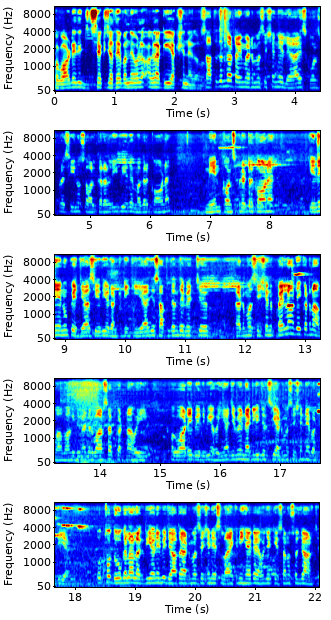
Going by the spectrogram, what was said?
ਫਗਵਾੜੇ ਦੀ ਸਿੱਖ ਜਥੇਬੰਦੀਆਂ ਵੱਲੋਂ ਅਗਲਾ ਕੀ ਐਕਸ਼ਨ ਹੈਗਾ ਵਾ? 7 ਦਿਨ ਦਾ ਟਾਈਮ ਐਡਮਿਨਿਸਟ੍ਰੇਸ਼ਨ ਨੇ ਲਿਆ ਇਸ ਕਨਸਪੀਰੇਸੀ ਨੂੰ ਸੋਲਵ ਕਰਨ ਲਈ ਵੀ ਇਹਦੇ ਮਗਰ ਕੌਣ ਹੈ? ਮੇਨ ਕਨਸਪੀਰੇਟਰ ਕੌਣ ਹੈ? ਕਿਹਨੇ ਇਹਨੂੰ ਭੇਜਿਆ ਸੀ ਇਹਦੀ ਆਇਡੈਂਟੀਟੀ ਕੀ ਹੈ? ਜੀ 7 ਦਿਨ ਦੇ ਵਿੱਚ ਐਡਮਿਨਿਸਟ੍ਰੇਸ਼ਨ ਪਹਿਲਾਂ ਦੀ ਘਟਨਾਵਾਂ ਵਾਂਗ ਜਿਵੇਂ ਦਰਬਾਰ ਸਾਹਿਬ ਘਟਨਾ ਹੋਈ ਫਗਵਾੜੇ ਬੇਦਬੀਆਂ ਹੋਈਆਂ, ਜਿਵੇਂ ਨੈਗਲੀਜੈਂਸੀ ਐਡਮਿਨਿਸਟ੍ਰੇਸ਼ਨ ਨੇ ਵਰਤੀ ਹੈ। ਉੱਥੋਂ ਦੋ ਗੱਲਾਂ ਲੱਗਦੀਆਂ ਨੇ ਵੀ ਜਾਂ ਤਾਂ ਐਡਮਿਨਿਸਟ੍ਰੇਸ਼ਨ ਇਸ ਲਾਇਕ ਨਹੀਂ ਹੈਗਾ, ਇਹੋ ਜਿਹੇ ਕੇਸਾਂ ਨੂੰ ਸੁਲਝਾਉਣ 'ਚ,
